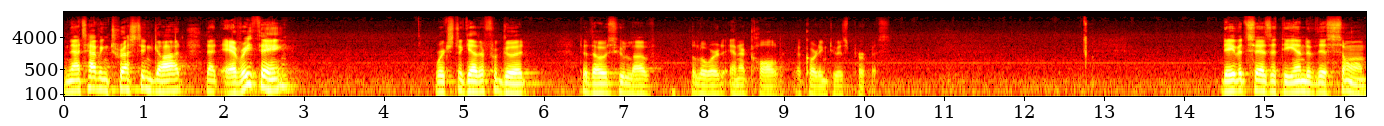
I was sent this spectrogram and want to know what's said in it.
And that's having trust in God that everything works together for good to those who love the Lord and are called according to his purpose. David says at the end of this psalm,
